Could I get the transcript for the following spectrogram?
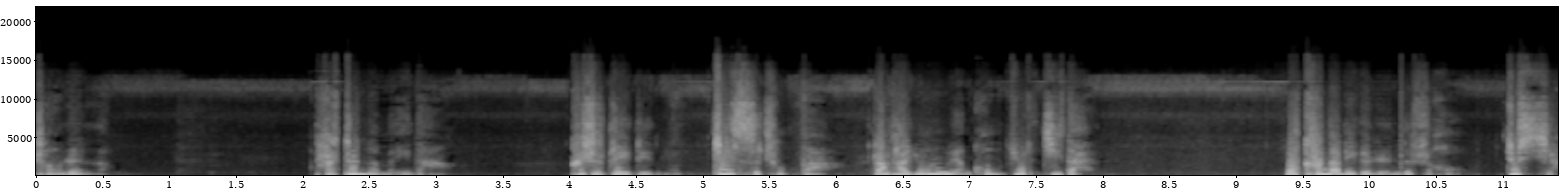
承认了。他真的没拿，可是这这这次惩罚让他永远恐惧的鸡蛋。我看到那个人的时候，就想，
